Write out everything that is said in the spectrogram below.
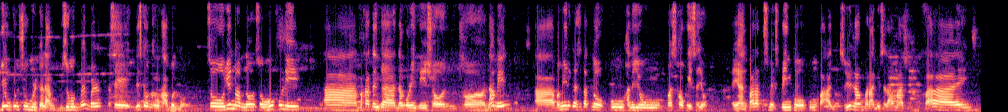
yung consumer ka lang? Gusto mo member kasi discount ang habol mo. So, yun ma'am, no? So, hopefully, ah makaten ka ng orientation ah, namin. Ah, mamili ka sa tatlo kung ano yung mas okay sa'yo. Ayan, para at least ma-explain ko kung paano. So, yun lang. Maraming salamat. Bye!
